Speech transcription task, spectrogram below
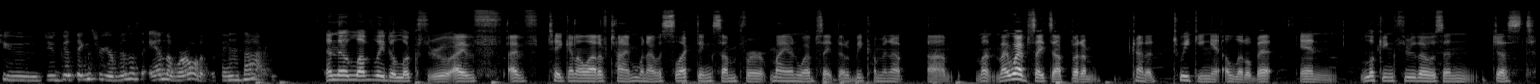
to do good things for your business and the world at the same Mhm. time and they're lovely to look through. I've I've taken a lot of time when I was selecting some for my own website that'll be coming up. Um, my, my website's up, but I'm kind of tweaking it a little bit and looking through those and just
